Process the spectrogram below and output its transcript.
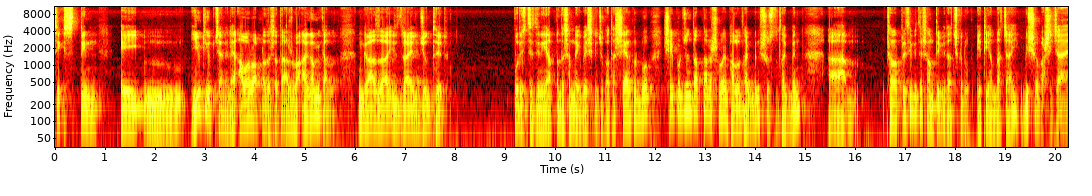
সিক্সটিন এই ইউটিউব চ্যানেলে আবারও আপনাদের সাথে আসব আগামীকাল গাজা ইসরায়েল যুদ্ধের পরিস্থিতি নিয়ে আপনাদের সামনে বেশ কিছু কথা শেয়ার করব। সেই পর্যন্ত আপনারা সবাই ভালো থাকবেন, সুস্থ থাকবেন। সারা পৃথিবীতে শান্তি বিরাজ করুক, এটি আমরা চাই, বিশ্ববাসী চায়,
